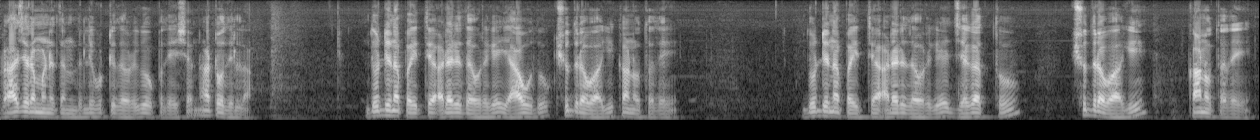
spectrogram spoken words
ರಾಜರ ಮನೆತನದಲ್ಲಿ ಹುಟ್ಟಿದವರಿಗೆ ಉಪದೇಶ ನಾಟೋದಿಲ್ಲ. ದುಡ್ಡಿನ ಪೈತ್ಯ ಅಡರಿದವರಿಗೆ ಯಾವುದು ಕ್ಷುದ್ರವಾಗಿ ಕಾಣುತ್ತದೆ? ದುಡ್ಡಿನ ಪೈತ್ಯ ಅಡರಿದವರಿಗೆ ಜಗತ್ತು ಕ್ಷುದ್ರವಾಗಿ ಕಾಣುತ್ತದೆ.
